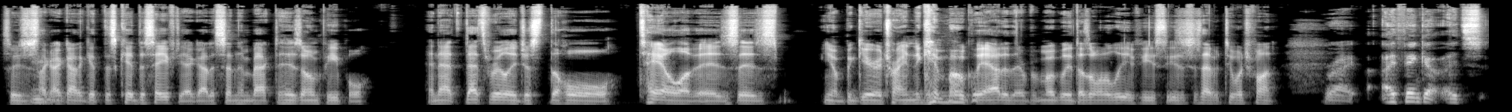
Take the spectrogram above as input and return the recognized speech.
So he's just mm-hmm. like, I got to get this kid to safety. I got to send him back to his own people. And that that's really just the whole tale of it is is you know Bagheera trying to get Mowgli out of there, but Mowgli doesn't want to leave. He's he's just having too much fun. Right. I think it's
